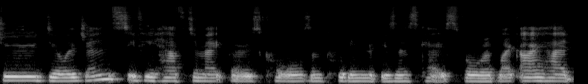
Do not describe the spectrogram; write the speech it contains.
due diligence if you have to make those calls and putting the business case forward. Like I had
